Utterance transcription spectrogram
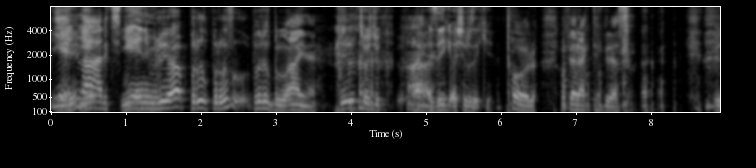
Yeğenin Ye- hariç. Yeğenim Rüya pırıl pırıl Pırıl pırıl aynen. bir çocuk. ha, zeki aşırı zeki. Doğru. Hiperaktif biraz. Ee,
